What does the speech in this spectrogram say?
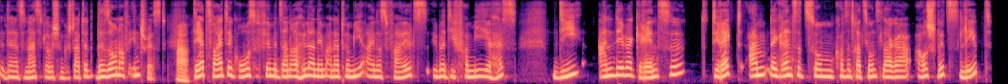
international ist glaube ich schon gestartet, The Zone of Interest. Ah. Der zweite große Film mit Sandra Hüller neben Anatomie eines Falls über die Familie Höss die an der Grenze, direkt an der Grenze zum Konzentrationslager Auschwitz lebt,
